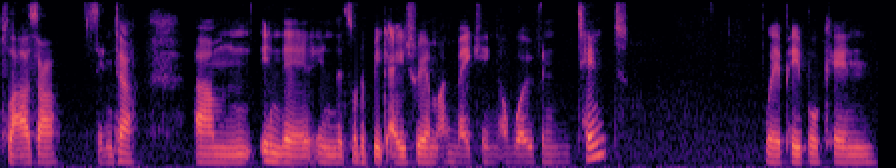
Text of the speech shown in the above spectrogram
plaza centre um, in there in the sort of big atrium. I'm making a woven tent where people can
